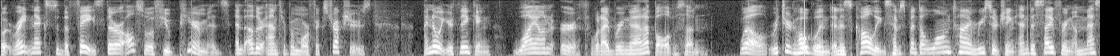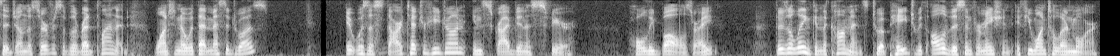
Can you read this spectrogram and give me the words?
But right next to the face, there are also a few pyramids and other anthropomorphic structures, I know what you're thinking. Why on earth would I bring that up all of a sudden? Well, Richard Hoagland and his colleagues have spent a long time researching and deciphering a message on the surface of the red planet. Want to know what that message was? It was a star tetrahedron inscribed in a sphere. Holy balls, right? There's a link in the comments to a page with all of this information if you want to learn more.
